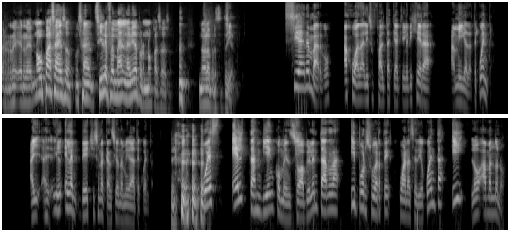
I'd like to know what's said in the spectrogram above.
Re- re- no pasa eso. O sea, sí le fue mal en la vida, pero no pasó eso. no la prostituyeron. Sin embargo, a Juana le hizo falta que alguien le dijera, amiga, date cuenta. Ahí- ahí- él, de hecho, hizo una canción Amiga, date cuenta. Pues él también comenzó a violentarla y por suerte Juana se dio cuenta y lo abandonó.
